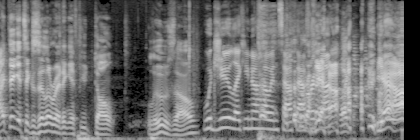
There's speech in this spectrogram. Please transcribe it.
I think it's exhilarating if you don't lose, though. Would you like you know how in South Africa, Yeah. Like, Yeah.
